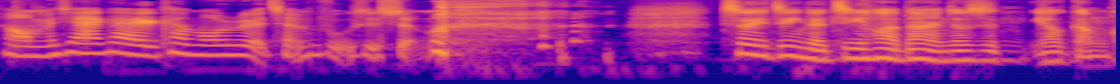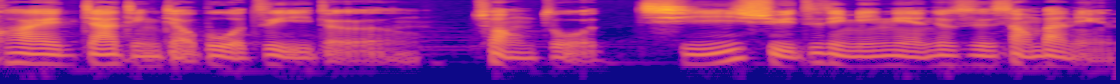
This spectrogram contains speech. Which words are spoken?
好，我们现在开始看末日的臣服是什么。最近的计划当然就是要赶快加紧脚步，我自己的创作，期许自己明年就是上半年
